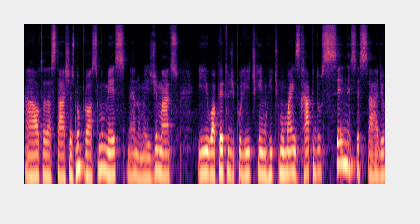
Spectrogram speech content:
a alta das taxas no próximo mês, né, no mês de março, e o aperto de política em um ritmo mais rápido, se necessário,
